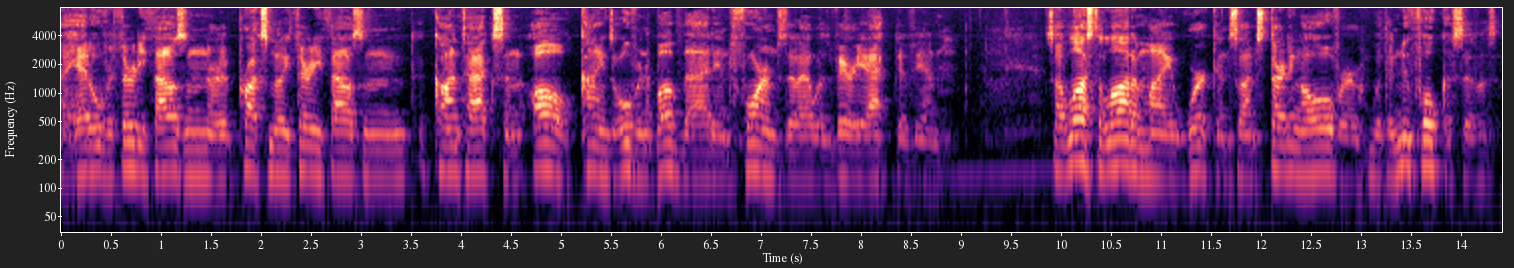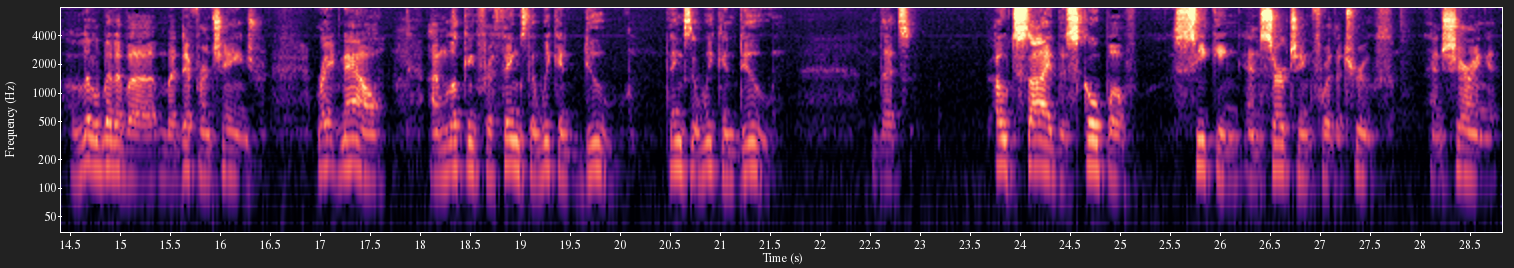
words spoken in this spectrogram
I had over 30,000 or approximately 30,000 contacts and all kinds over and above that in forums that I was very active in. So I've lost a lot of my work and so I'm starting all over with a new focus, a, a little bit of a, a different change. Right now, I'm looking for things that we can do, things that we can do that's outside the scope of seeking and searching for the truth and sharing it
